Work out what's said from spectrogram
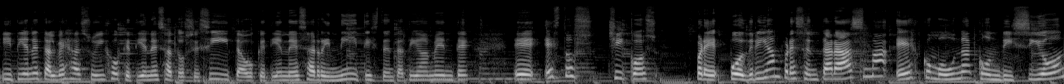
y tiene tal vez a su hijo que tiene esa tosecita o que tiene esa rinitis tentativamente. Eh, estos chicos podrían presentar asma, es como una condición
